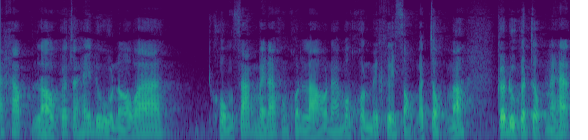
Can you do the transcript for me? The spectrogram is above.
นะครับ เราก็จะให้ดูเนาะว่าโครงสร้างใบหน้าของคนเรานะบางคนไม่เคยส่องกระจกเนาะก็ดูกระจกนะฮะ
